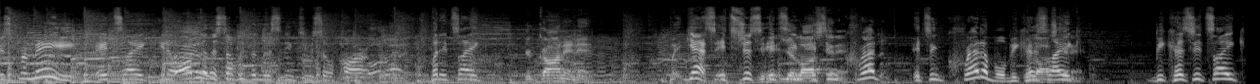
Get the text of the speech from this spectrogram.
Because for me, it's like, you know, all the other stuff we've been listening to so far, but it's like, You're gone in it. but yes, it's just, it's, you're lost it's in it. incredible. It's incredible because, lost in like, it. because it's like,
